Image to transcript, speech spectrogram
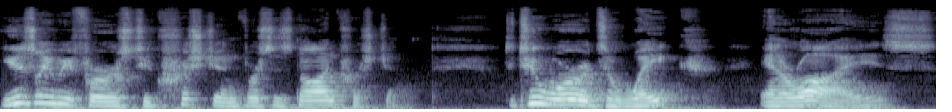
usually refers to Christian versus non Christian. The two words awake and arise,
